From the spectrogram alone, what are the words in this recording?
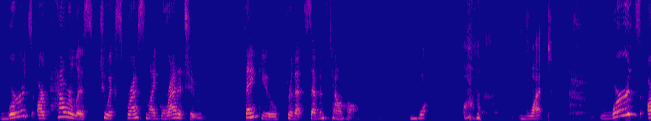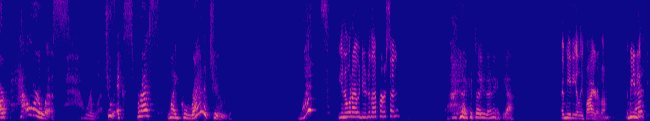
Words are powerless to express my gratitude. Thank you for that seventh town hall. What? what? Words are powerless Powerless. to express my gratitude. What? You know what I would do to that person? I could tell you their name. Yeah. Immediately fire them. Immediately. That's-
